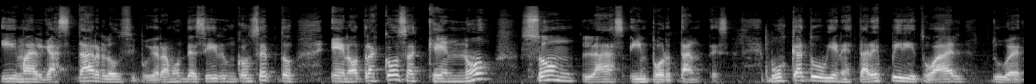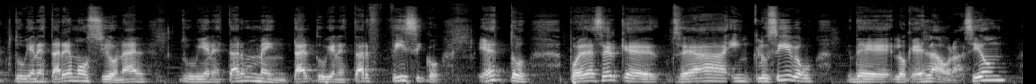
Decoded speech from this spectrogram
y malgastarlo, si pudiéramos decir un concepto, en otras cosas que no son las importantes. Busca tu bienestar espiritual, tu, tu, bienestar emocional, tu bienestar mental, tu bienestar físico. Esto puede ser que sea inclusivo de lo que es la oración, eh,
